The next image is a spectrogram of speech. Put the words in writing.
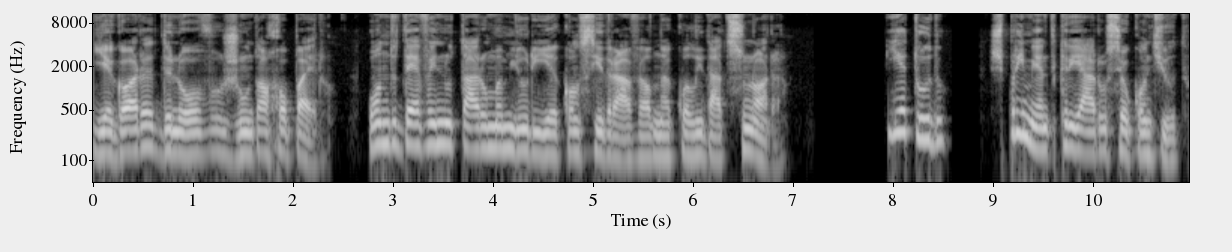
E agora, de novo, junto ao roupeiro, onde devem notar uma melhoria considerável na qualidade sonora. E é tudo. Experimente criar o seu conteúdo.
